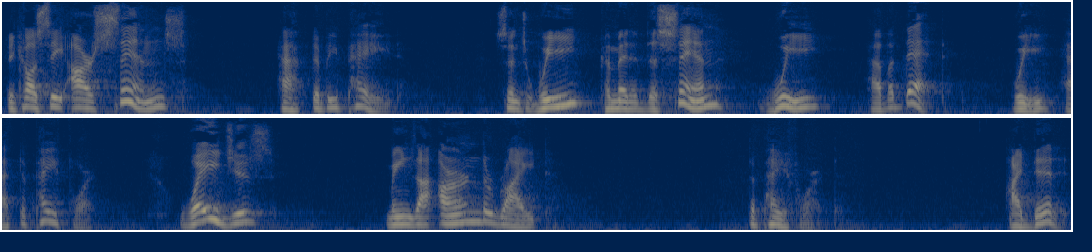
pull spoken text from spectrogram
Because, see, our sins have to be paid. Since we committed the sin, we have a debt. We have to pay for it. Wages means I earned the right to pay for it. I did it.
